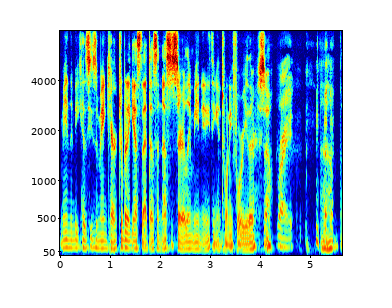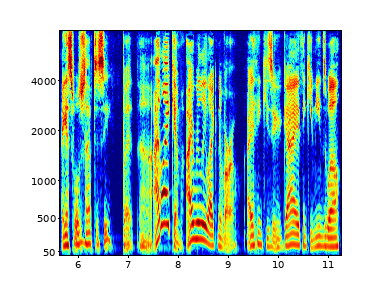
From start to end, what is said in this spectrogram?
mainly because he's a main character, but I guess that doesn't necessarily mean anything in 24 either. So right. um, I guess we'll just have to see. But uh, I like him. I really like Navarro. I think he's a good guy. I think he means well.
